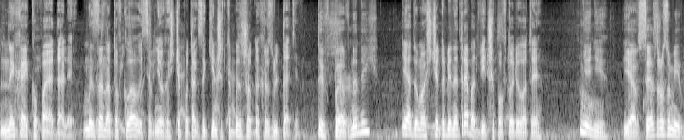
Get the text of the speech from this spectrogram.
Нехай копає далі. Ми занадто вклалися в нього, щоб отак закінчити без жодних результатів. Ти впевнений? Я думав, що тобі не треба двічі повторювати. Ні, ні, я все зрозумів.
